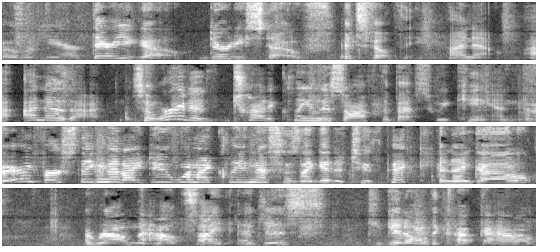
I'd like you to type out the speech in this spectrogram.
over here. There you go. Dirty stove. It's filthy. I know. I, I know that. So we're going to try to clean this off the best we can. The very first thing that I do when I clean this is I get a toothpick and I go around the outside edges to get all the caca out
